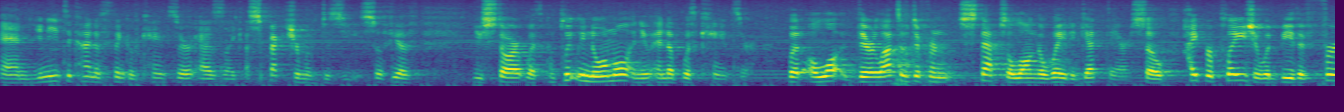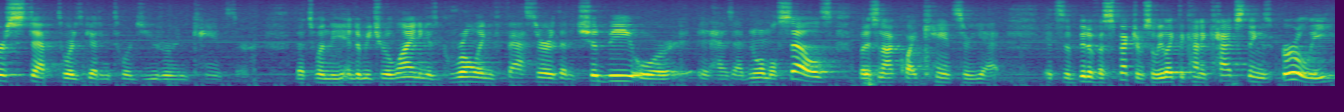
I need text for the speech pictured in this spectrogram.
And you need to kind of think of cancer as like a spectrum of disease. So if you have, you start with completely normal and you end up with cancer but there are lots of different steps along the way to get there. So hyperplasia would be the first step towards getting towards uterine cancer. That's when the endometrial lining is growing faster than it should be, or it has abnormal cells, but it's not quite cancer yet. It's a bit of a spectrum, so we like to kind of catch things early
